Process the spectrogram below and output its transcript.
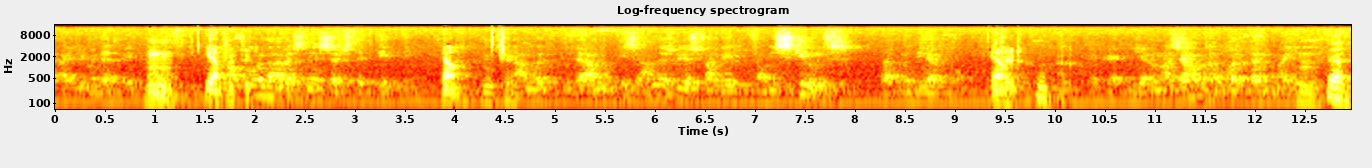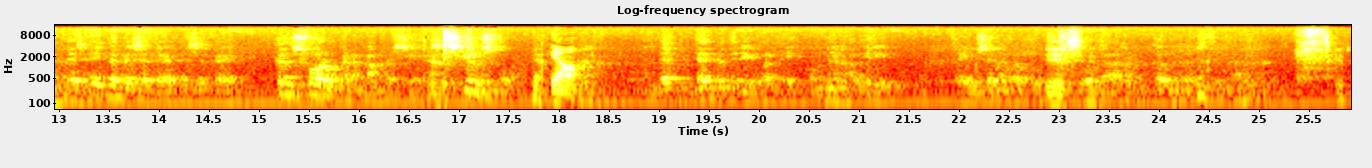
ja, jy moet dit uit. Hmm. Ja. Maar Koolaar is nie substituut nie. Ja. Okay. Dan moet dan moet iets anders wees van die van die skills wat moet deurkom. Ja. Good. Ek jy moet maar self aan 'n woord dink, maar Ja. dis eintlik is dit is dit kunsvorm kan ek amper sê. Dis 'n skillsvorm. Ja. En dit dit moet in die woord uitkom, nie al hierdie geheimsinnige goed. Yes. That's good.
